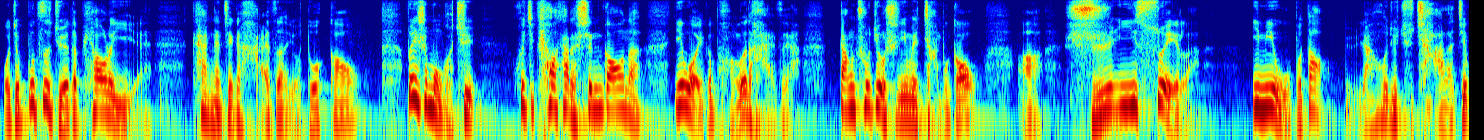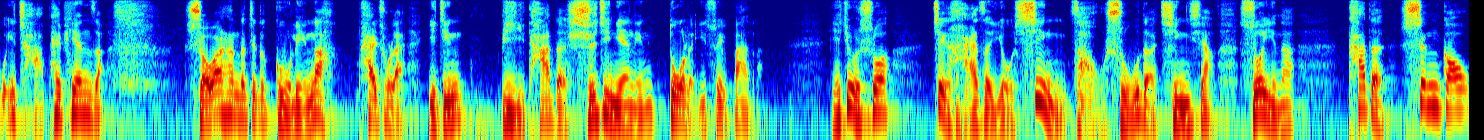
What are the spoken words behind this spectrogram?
我就不自觉地瞟了一眼，看看这个孩子有多高。为什么我去会去瞟他的身高呢？因为我一个朋友的孩子呀，当初就是因为长不高啊，十一岁了，一米五不到，然后就去查了，结果一查拍片子，手腕上的这个骨龄啊，拍出来已经比他的实际年龄多了一岁半了。也就是说，这个孩子有性早熟的倾向，所以呢，他的身高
